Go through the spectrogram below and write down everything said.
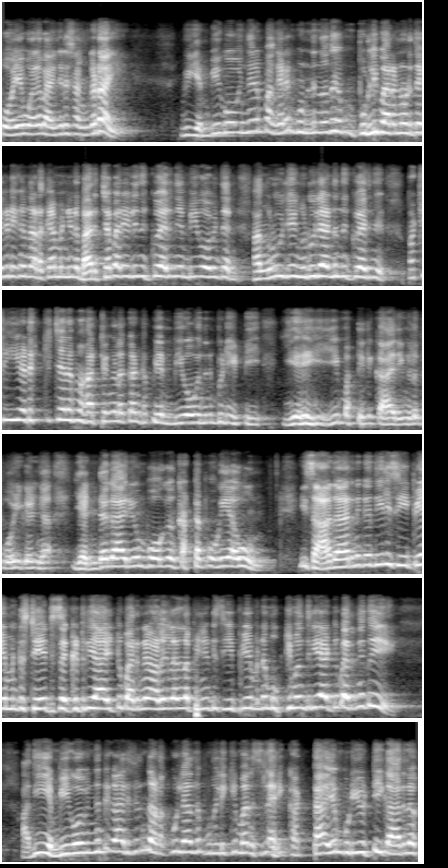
പോയ പോലെ ഭയങ്കര സങ്കടമായി എം പി ഗോവിന്ദന് പകരം കൊണ്ടുവന്നത് പുള്ളി പറഞ്ഞിടത്തേക്കിടയൊക്കെ നടക്കാൻ വേണ്ടിയാണ്. ഭരച്ചപരയിൽ നിൽക്കുമായിരുന്നു എം പി ഗോവിന്ദൻ. അങ്ങോട്ടും ഇങ്ങോട്ടില്ലാണ്ട് നിൽക്കുമായിരുന്നു പക്ഷേ ഈ ഇടയ്ക്ക് ചില മാറ്റങ്ങളൊക്കെ കണ്ടപ്പോൾ എം പി ഗോവിന്ദൻ പിടികിട്ടി. ഏ ഈ മട്ടിൽ കാര്യങ്ങൾ പോയി കഴിഞ്ഞാൽ എന്റെ കാര്യവും പോകും കട്ടപ്പോകയാവും ഈ സാധാരണഗതിയിൽ സി പി എമ്മിന്റെ സ്റ്റേറ്റ് സെക്രട്ടറി ആയിട്ട് വരുന്ന ആളുകളല്ല പിന്നീട് സി പി എമ്മിന്റെ മുഖ്യമന്ത്രിയായിട്ട് വരുന്നത്. അത് ഈ എം പി ഗോവിന്ദന്റെ കാര്യത്തിൽ നടക്കൂല എന്ന് പുള്ളിക്ക് മനസ്സിലായി. കട്ടായം പുടിയുട്ടി കാരണം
